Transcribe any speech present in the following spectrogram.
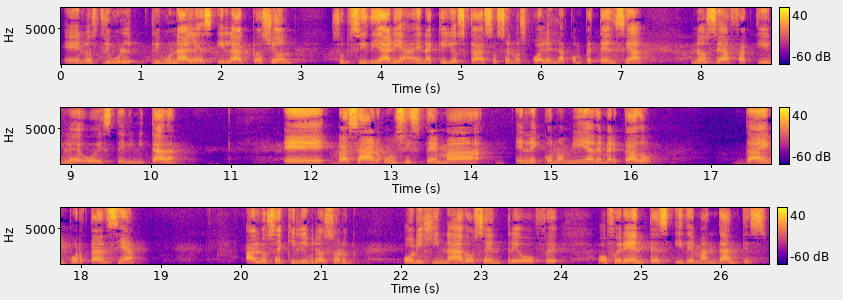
en los tribunales y la actuación subsidiaria en aquellos casos en los cuales la competencia no sea factible o esté limitada. Eh, basar un sistema en la economía de mercado da importancia a los equilibrios originados entre oferentes y demandantes,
